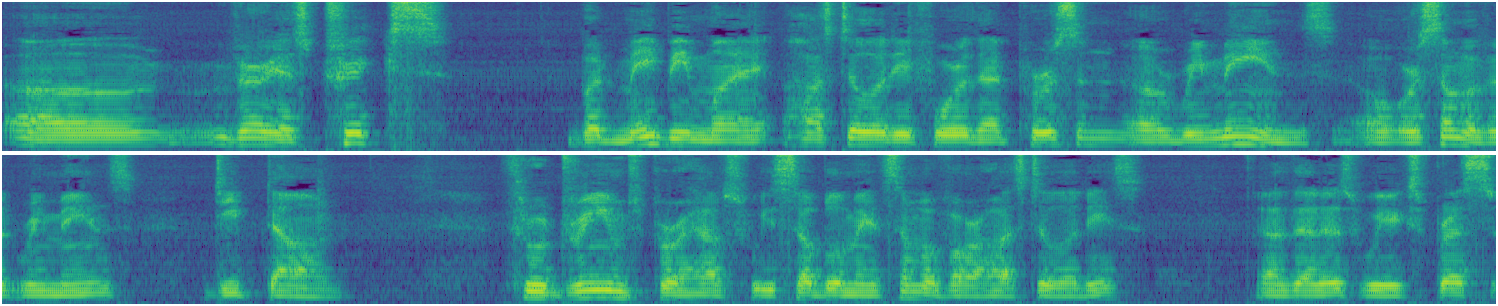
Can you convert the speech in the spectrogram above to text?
uh, various tricks, but maybe my hostility for that person uh, remains, or some of it remains, deep down. Through dreams, perhaps, we sublimate some of our hostilities. Uh, that is, we express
